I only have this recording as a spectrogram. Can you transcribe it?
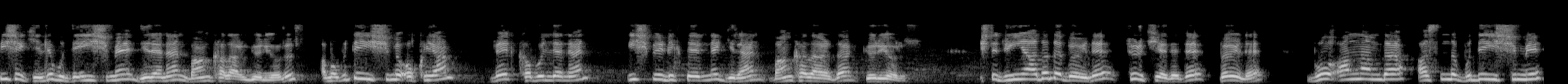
bir şekilde bu değişime direnen bankalar görüyoruz. Ama bu değişimi okuyan ve kabullenen işbirliklerine giren bankalarda görüyoruz. İşte dünyada da böyle, Türkiye'de de böyle. Bu anlamda aslında bu değişimi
